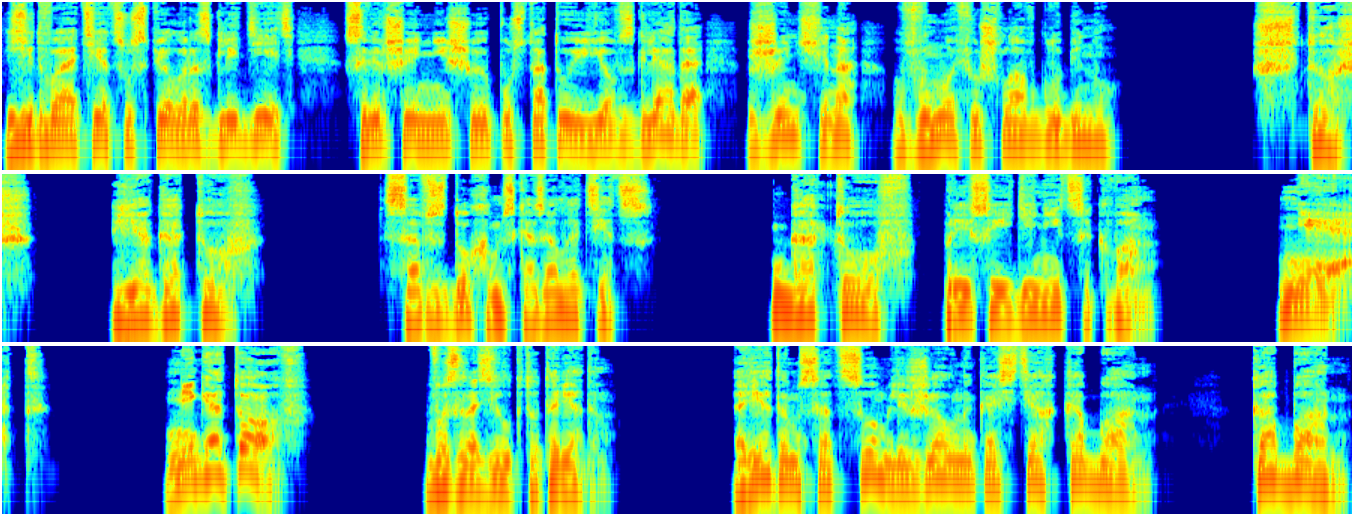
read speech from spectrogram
Едва отец успел разглядеть совершеннейшую пустоту ее взгляда, женщина вновь ушла в глубину. «Что ж, я готов», со вздохом сказал отец. Готов присоединиться к вам. Нет, не готов, возразил кто-то рядом. Рядом с отцом лежал на костях кабан. Кабан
